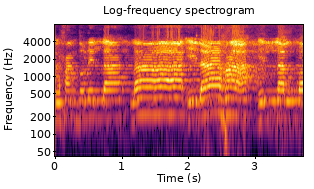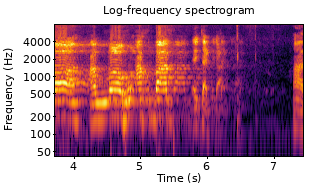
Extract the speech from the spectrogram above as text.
আলহামদুলিল্লাহ এই চারটা। হ্যাঁ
